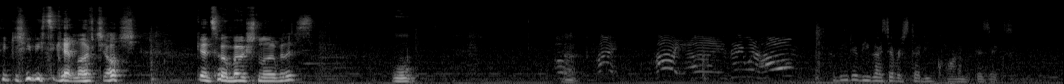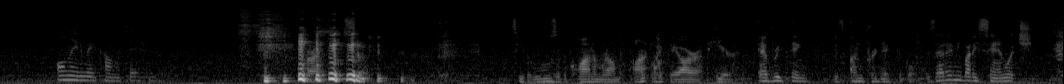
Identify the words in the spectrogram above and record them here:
think you need to get life, Josh. Getting so emotional over this. Ooh. Have either of you guys ever studied quantum physics? Only to make conversation. Alright, so- See, the rules of the quantum realm aren't like they are up here. Everything is unpredictable. Is that anybody's sandwich?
